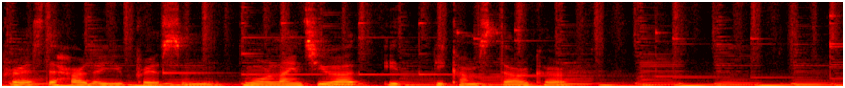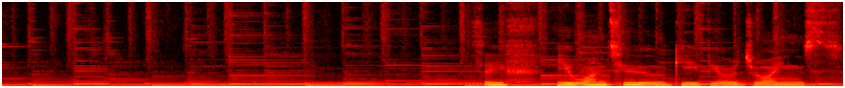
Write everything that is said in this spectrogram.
press, the harder you press and more lines you add, it becomes darker. If you want to give your drawings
